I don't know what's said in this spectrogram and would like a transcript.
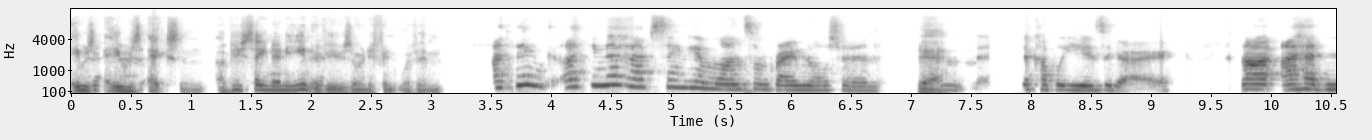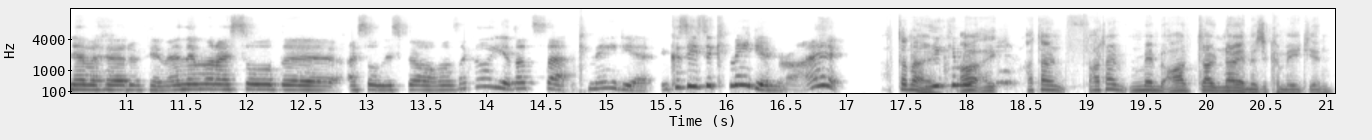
he was he was excellent. Have you seen any interviews or anything with him? I think I think I have seen him once on Graham Norton Yeah, um, a couple years ago. And I, I had never heard of him. And then when I saw the I saw this film, I was like, oh yeah, that's that comedian. Because he's a comedian, right? I don't know. Is he a I? I don't I don't remember. I don't know him as a comedian.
